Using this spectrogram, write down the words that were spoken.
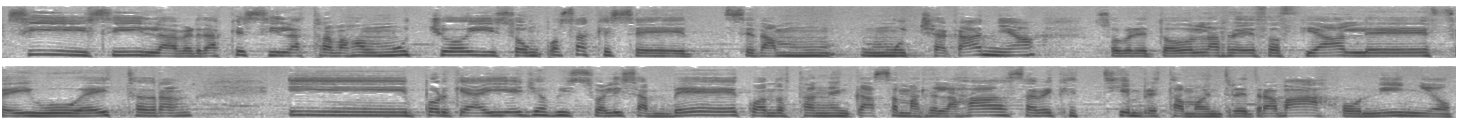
Sí, sí, la verdad es que sí, las trabajamos mucho y son cosas que se, se dan mucha caña, sobre todo en las redes sociales, Facebook e Instagram y porque ahí ellos visualizan, ve cuando están en casa más relajados, sabes que siempre estamos entre trabajo, niños,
